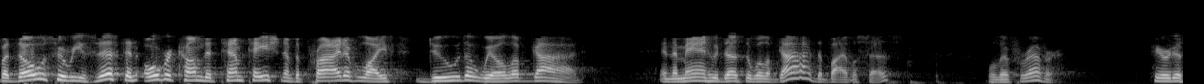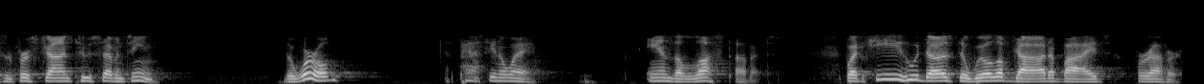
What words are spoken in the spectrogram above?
But those who resist and overcome the temptation of the pride of life do the will of God. And the man who does the will of God, the Bible says, will live forever. Here it is in 1 John 2:17. The world is passing away and the lust of it. But he who does the will of God abides forever.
